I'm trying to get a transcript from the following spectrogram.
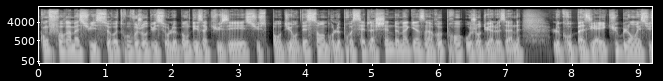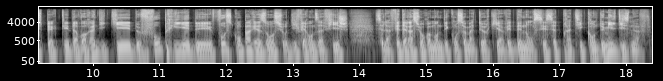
Conforama Suisse se retrouve aujourd'hui sur le banc des accusés. Suspendu en décembre, le procès de la chaîne de magasins reprend aujourd'hui à Lausanne. Le groupe basé à Écublanc est suspecté d'avoir indiqué de faux prix et des fausses comparaisons sur différentes affiches. C'est la Fédération romande des consommateurs qui avait dénoncé cette pratique en 2019.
